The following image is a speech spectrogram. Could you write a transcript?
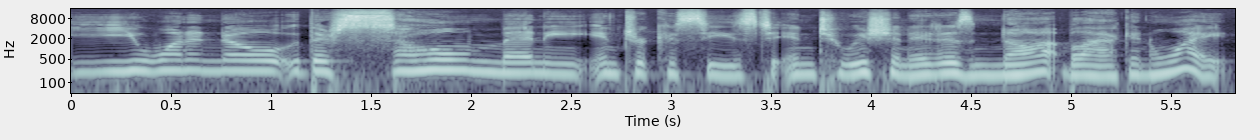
you want to know there's so many intricacies to intuition. It is not black and white.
